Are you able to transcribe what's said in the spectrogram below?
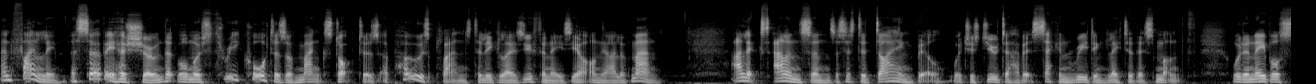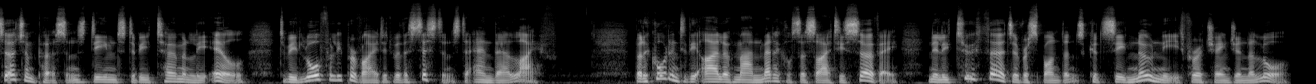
And finally, a survey has shown that almost three quarters of Manx doctors oppose plans to legalise euthanasia on the Isle of Man. Alex Allinson's assisted dying bill, which is due to have its second reading later this month, would enable certain persons deemed to be terminally ill to be lawfully provided with assistance to end their life. But according to the Isle of Man Medical Society survey, nearly two thirds of respondents could see no need for a change in the law.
